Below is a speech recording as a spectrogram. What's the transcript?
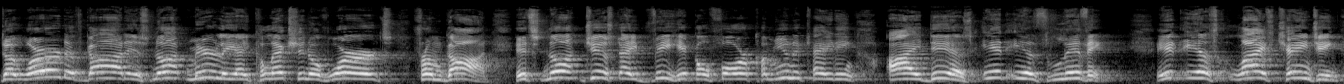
the Word of God is not merely a collection of words from God. It's not just a vehicle for communicating ideas. It is living. It is life changing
